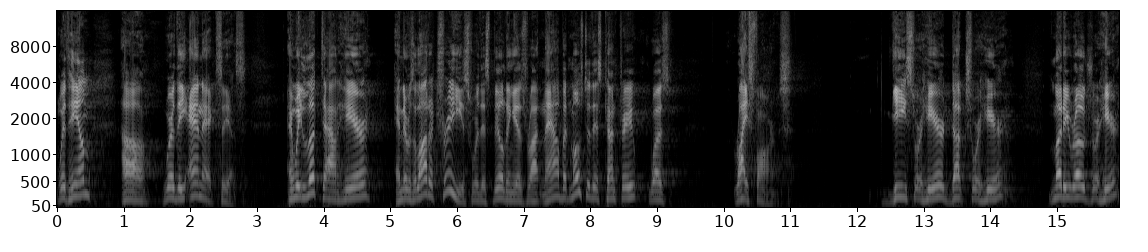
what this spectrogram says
with him uh, where the annex is. And we looked out here, and there was a lot of trees where this building is right now, but most of this country was rice farms. Geese were here, ducks were here, muddy roads were here.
